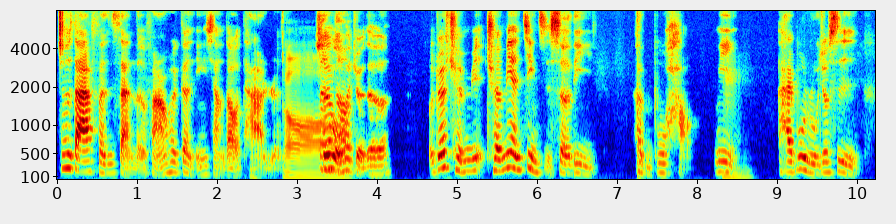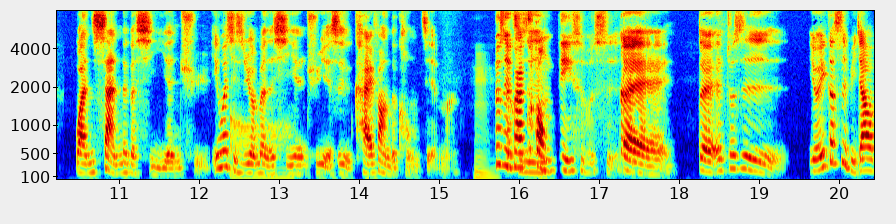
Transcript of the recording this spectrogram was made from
就是大家分散了，反而会更影响到他人哦。所以我会觉得，我觉得全面全面禁止设立很不好，你还不如就是完善那个吸烟区，因为其实原本的吸烟区也是开放的空间嘛，嗯，就是一块空地，是不是？对对，就是有一个是比较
